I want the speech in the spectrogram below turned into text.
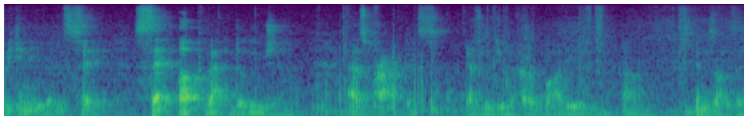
we can even say, set up that delusion as practice, as we do with our body um, in Zazen.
